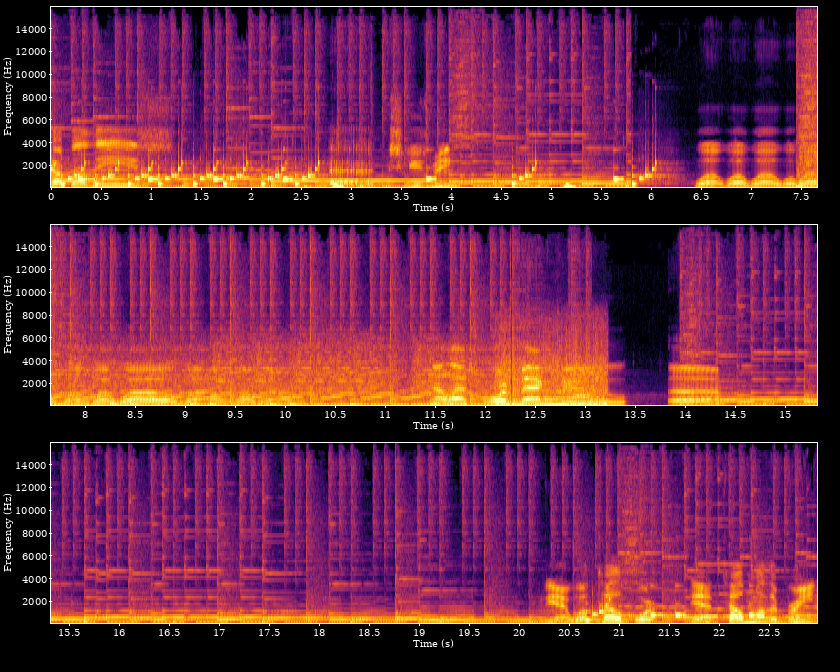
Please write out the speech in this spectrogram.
couple of these. Whoa, whoa, whoa, whoa, whoa, whoa, whoa, whoa, whoa, whoa. Now let's warp back to, uh... Yeah, well, teleport. Yeah, tell Mother Brain.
